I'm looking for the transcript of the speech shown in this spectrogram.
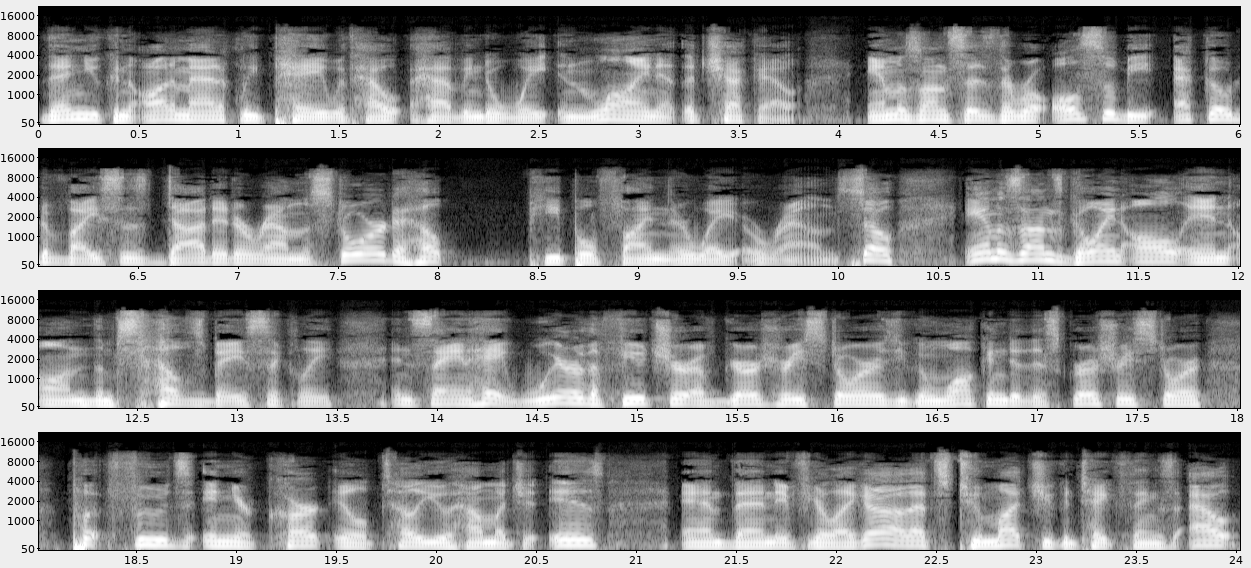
Then you can automatically pay without having to wait in line at the checkout. Amazon says there will also be Echo devices dotted around the store to help people find their way around. So Amazon's going all in on themselves basically and saying, "Hey, we're the future of grocery stores. You can walk into this grocery store, put foods in your cart, it'll tell you how much it is, and then if you're like, "Oh, that's too much," you can take things out."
